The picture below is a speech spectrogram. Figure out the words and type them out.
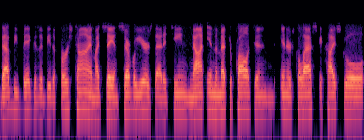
that'd be big because it'd be the first time I'd say in several years that a team not in the Metropolitan Interscholastic High School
